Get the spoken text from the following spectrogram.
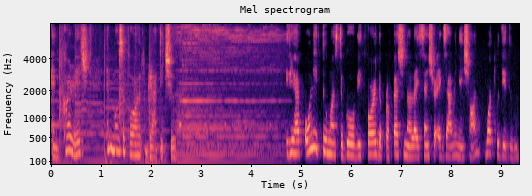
and courage, and most of all, gratitude. If you have only two months to go before the professional licensure examination, what would you do?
